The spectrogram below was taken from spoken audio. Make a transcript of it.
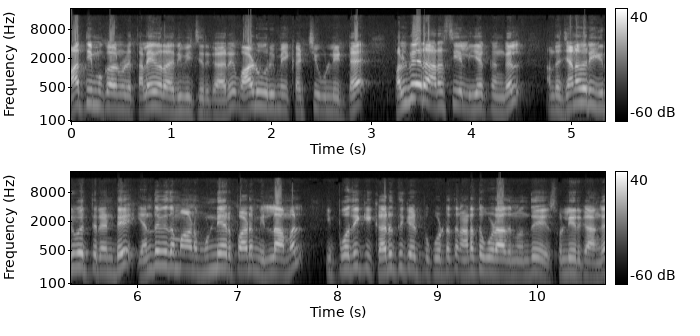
மதிமுகவினுடைய தலைவர் அறிவிச்சிருக்காரு. வாழ் உரிமை கட்சி உள்ளிட்ட பல்வேறு அரசியல் இயக்கங்கள் அந்த ஜனவரி இருபத்தி ரெண்டு எந்த விதமான முன்னேற்பாடும் இல்லாமல் இப்போதைக்கு கருத்து கேட்பு கூட்டத்தை நடத்தக்கூடாதுன்னு வந்து சொல்லியிருக்காங்க.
